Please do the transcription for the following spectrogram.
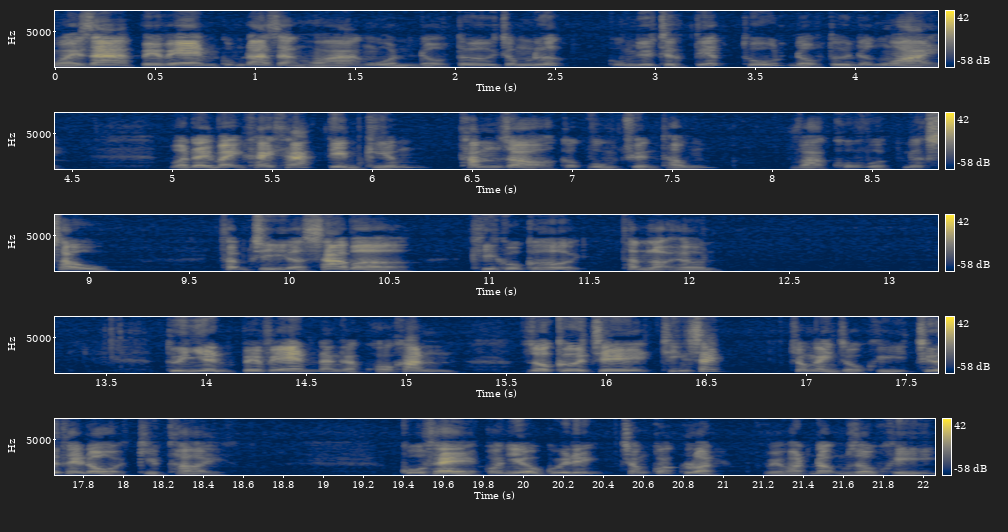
Ngoài ra, PVN cũng đa dạng hóa nguồn đầu tư trong nước cũng như trực tiếp thu hút đầu tư nước ngoài và đẩy mạnh khai thác tìm kiếm, thăm dò các vùng truyền thống và khu vực nước sâu, thậm chí ở xa bờ khi có cơ hội thuận lợi hơn. Tuy nhiên, PVN đang gặp khó khăn do cơ chế chính sách trong ngành dầu khí chưa thay đổi kịp thời. Cụ thể, có nhiều quy định trong các luật về hoạt động dầu khí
